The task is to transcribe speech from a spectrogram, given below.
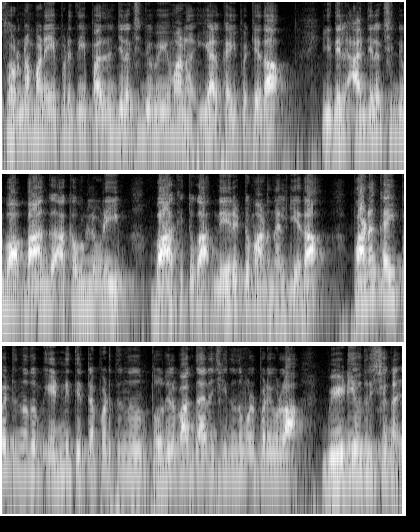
സ്വർണം പണയപ്പെടുത്തി പതിനഞ്ച് ലക്ഷം രൂപയുമാണ് ഇയാൾ കൈപ്പറ്റിയത്. ഇതിൽ അഞ്ച് ലക്ഷം രൂപ ബാങ്ക് അക്കൗണ്ടിലൂടെയും ബാക്കി തുക നേരിട്ടുമാണ് നൽകിയത്. പണം കൈപ്പറ്റുന്നതും എണ്ണി തിട്ടപ്പെടുത്തുന്നതും തൊഴിൽ വാഗ്ദാനം ചെയ്യുന്നതും ഉൾപ്പെടെയുള്ള വീഡിയോ ദൃശ്യങ്ങൾ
